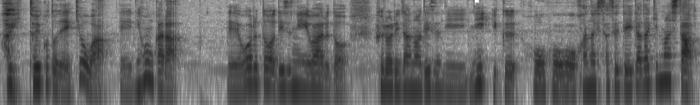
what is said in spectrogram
はいということで今日は、えー、日本からえー、ウォルト・ディズニー・ワールドフロリダのディズニーに行く方法をお話しさせていただきました、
